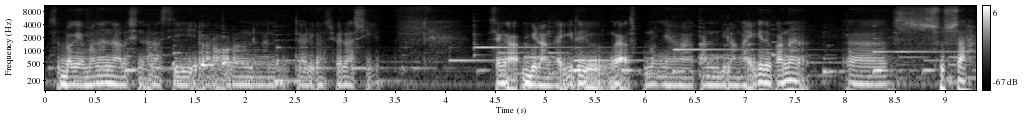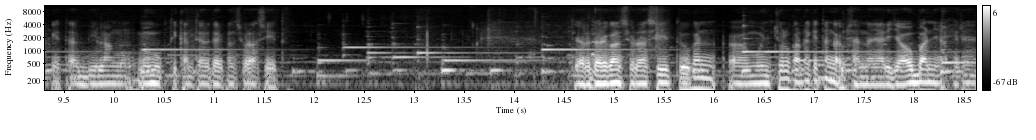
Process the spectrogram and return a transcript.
Sebagaimana narasi-narasi orang-orang dengan teori konspirasi. Saya nggak bilang kayak gitu nggak sepenuhnya akan bilang kayak gitu karena uh, susah kita bilang membuktikan teori-teori konspirasi itu. Teori-teori konspirasi itu kan uh, muncul karena kita nggak bisa nyari jawaban ya akhirnya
